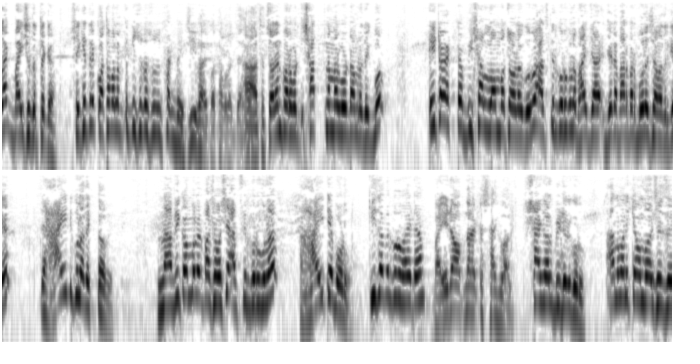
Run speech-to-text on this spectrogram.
লাখ বাইশ হাজার টাকা। সেক্ষেত্রে কথা বলার তো কিছুটা সুযোগ থাকবে। জি ভাই কথা বলা যায় আচ্ছা চলেন পরবর্তী সাত নাম্বার গরুটা আমরা দেখব। এটাও একটা বিশাল লম্বা চড়া গরু। আজকের গরুগুলো ভাই যেটা বারবার বলেছে আমাদেরকে যে হাইটগুলা দেখতে হবে। নাভি কম্বলের পাশাপাশি আজকের গরুগুলা হাইটে বড়। কি জাতের গরু ভাই এটা? ভাই এটাও আপনার একটা শাহিওয়াল। সাইহল ব্রিডের গরু। আনুমানিক কেমন বয়স হয়েছে?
